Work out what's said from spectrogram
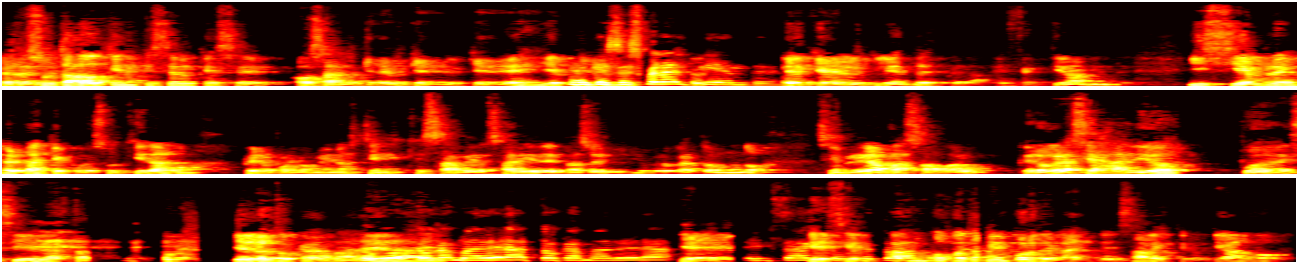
el resultado tiene que ser el que se, o sea, el que, el que, el que es y el, el que, se espera el cliente. El que el cliente espera, efectivamente. Y siempre es verdad que puede surgir algo, pero por lo menos tienes que saber salir del paso. Y yo creo que a todo el mundo siempre le ha pasado algo. Pero gracias a Dios, puedo decir, hasta quiero tocar madera. Toca, madera, toca madera. Que, Exacto, que siempre que un poco también por delante, ¿sabes? Creo que algo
